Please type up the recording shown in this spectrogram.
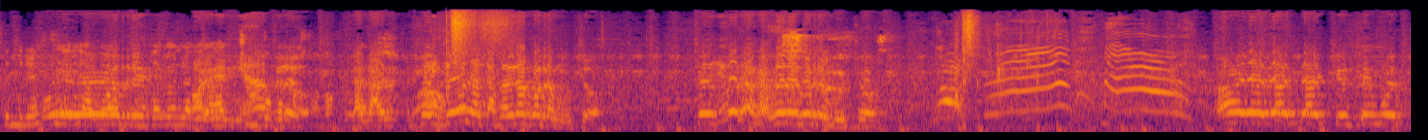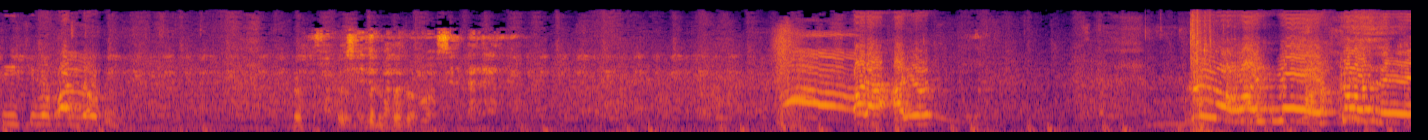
Tendrías que haber apuntado en la Madre un mía, poco pero... más. La ca- Soy yo, la cazadora corre mucho. Soy yo, la cazadora corre mucho. Ay, ay, ay, ay, que estoy muertísimo cuando... Pero, Se pero, pero, el barra. Hola, adiós. ¡Ay, Dios, corre!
